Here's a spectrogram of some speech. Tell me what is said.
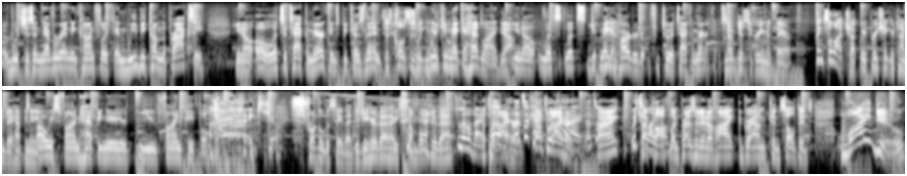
which is a never-ending conflict, and we become the proxy. You know, oh, let's attack Americans because then It's as close as we can we get can to it. make a headline. Yeah. You know, let's let's get, make it hmm. harder to, to attack Americans. No disagreement there. Thanks a lot, Chuck. We appreciate your time today. Happy New Year. Always fun. Happy New Year, you fine people. Thank you. Struggled to say that. Did you hear that? How you stumbled through that? A little bit. That's what I bit. heard. That's okay. That's what I That's heard. all right. That's all all right. right. We still Chuck like 'em. Coughlin, president of High Ground Consultants. Why do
